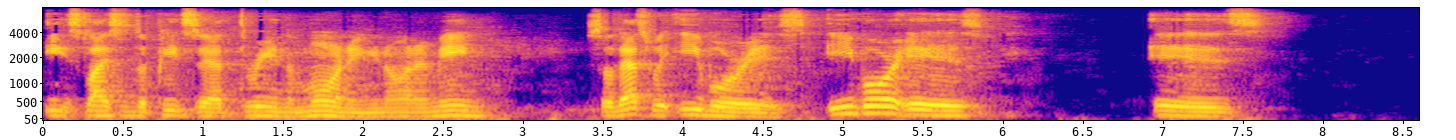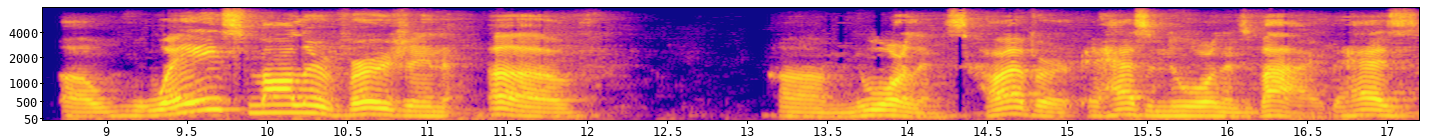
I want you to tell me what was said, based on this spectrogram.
eat slices of pizza at three in the morning. You know what I mean? So that's what Ybor is. Ybor is is a way smaller version of um, New Orleans. However, it has a New Orleans vibe. It has,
